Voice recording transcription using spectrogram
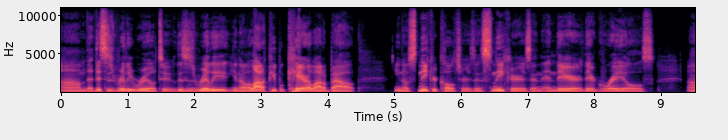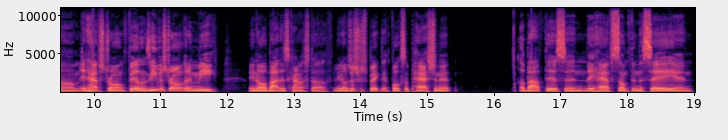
um, that this is really real too. This is really, you know, a lot of people care a lot about, you know, sneaker cultures and sneakers and and their their grails, um, and have strong feelings, even stronger than me, you know, about this kind of stuff. You know, just respect that folks are passionate about this and they have something to say and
